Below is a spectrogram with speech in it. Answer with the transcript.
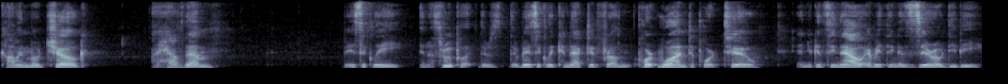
common mode choke, I have them basically in a throughput. There's, they're basically connected from port 1 to port 2. And you can see now everything is 0 dB.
